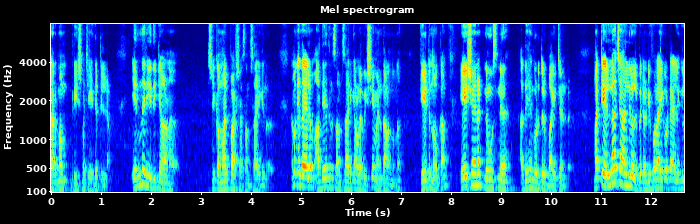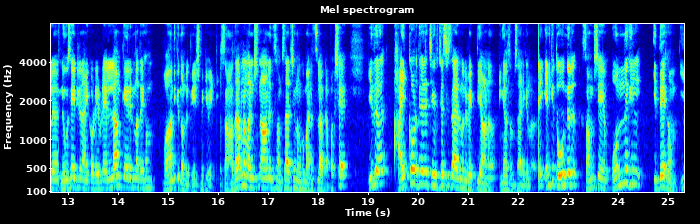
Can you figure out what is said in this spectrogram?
കർമ്മം ഗ്രീഷ്മ ചെയ്തിട്ടില്ല. എന്ന രീതിക്കാണ് ശ്രീ കമാൽ പാഷ സംസാരിക്കുന്നത്. നമുക്ക് എന്തായാലും അദ്ദേഹത്തിന് സംസാരിക്കാനുള്ള വിഷയം എന്താണെന്നൊന്ന് കേട്ടു നോക്കാം. ഏഷ്യാനെറ്റ് ന്യൂസിന് അദ്ദേഹം കൊടുത്തൊരു ബൈറ്റ് ഉണ്ട് മറ്റെല്ലാ ചാനലുകളും ഇപ്പോൾ ട്വന്റി ഫോർ ആയിക്കോട്ടെ അല്ലെങ്കിൽ ന്യൂസ് എയ്റ്റീൻ ആയിക്കോട്ടെ ഇവിടെ എല്ലാം കയറി ഇരുന്ന് അദ്ദേഹം വാദിക്കുന്നുണ്ട് ഗ്രീഷ്മയ്ക്ക് വേണ്ടി. സാധാരണ മനുഷ്യനാണ് ഇത് സംസാരിച്ച് നമുക്ക് മനസ്സിലാക്കാം. പക്ഷേ ഇത് ഹൈക്കോടതിയിലെ ചീഫ് ജസ്റ്റിസ് ആയിരുന്ന ഒരു വ്യക്തിയാണ് ഇങ്ങനെ സംസാരിക്കുന്നത്. എനിക്ക് തോന്നുന്നൊരു സംശയം ഒന്നുകിൽ ഇദ്ദേഹം ഈ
